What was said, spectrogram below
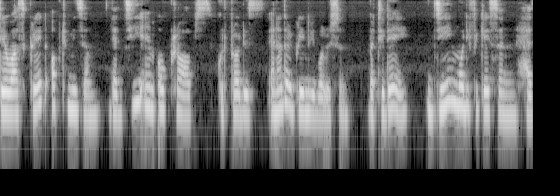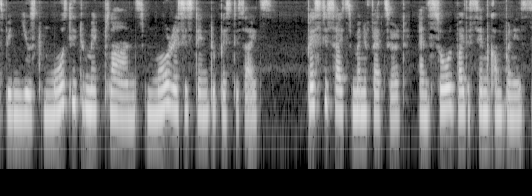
there was great optimism that GMO crops could produce another green revolution. But today, gene modification has been used mostly to make plants more resistant to pesticides pesticides manufactured and sold by the same companies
